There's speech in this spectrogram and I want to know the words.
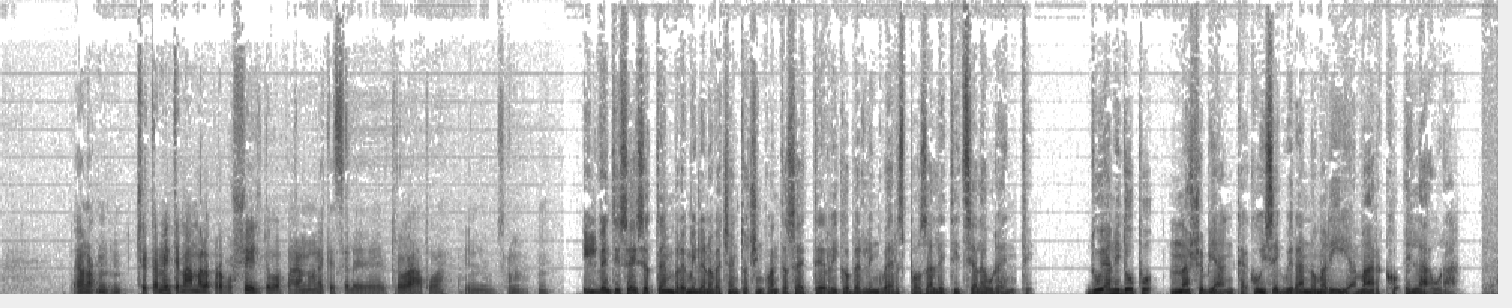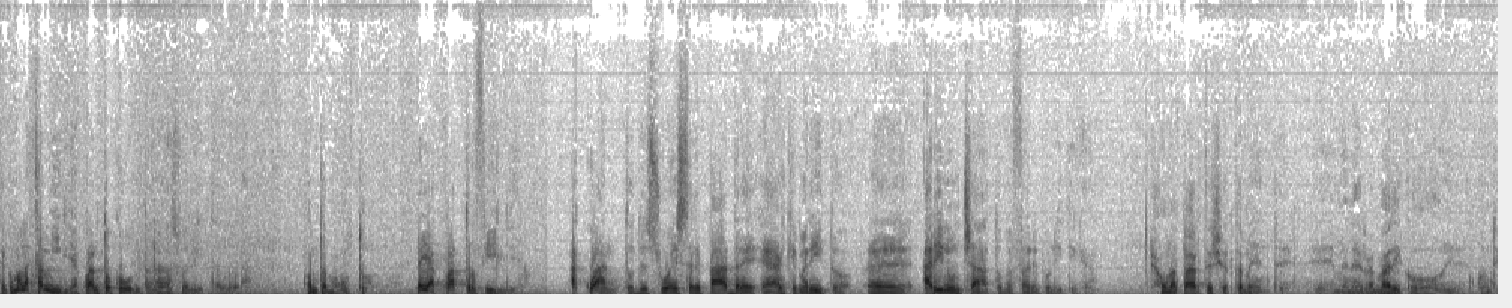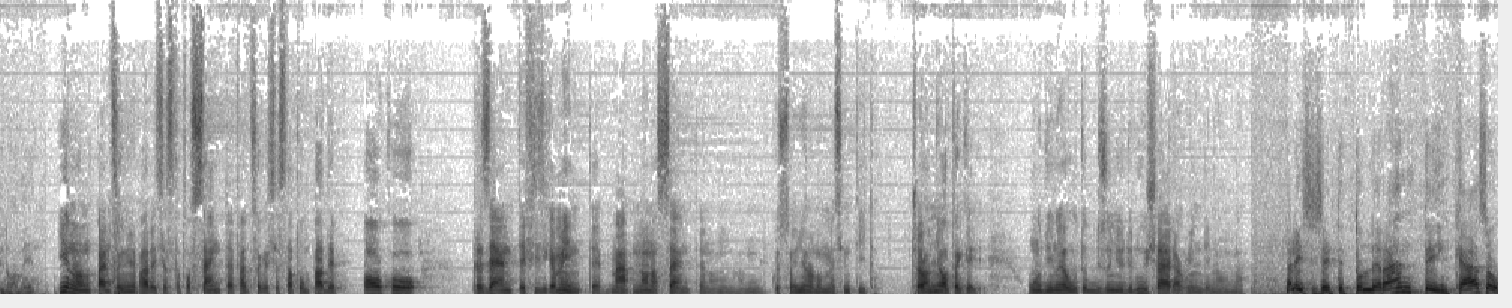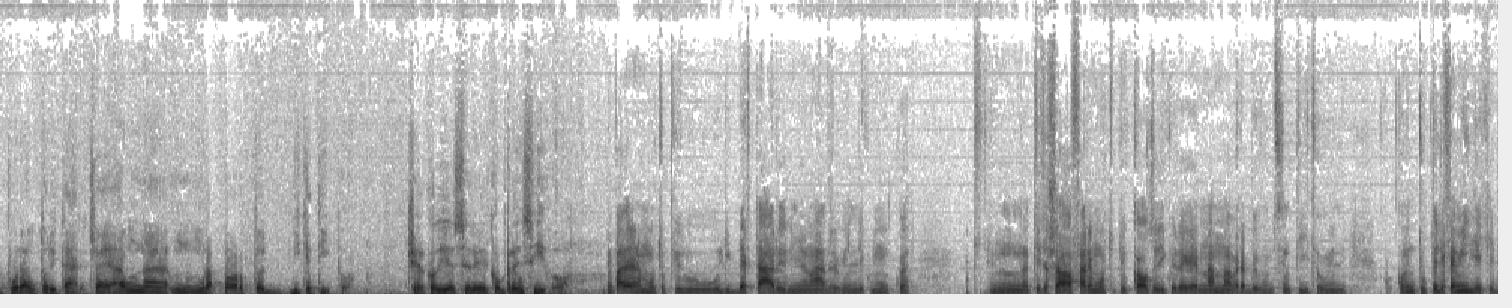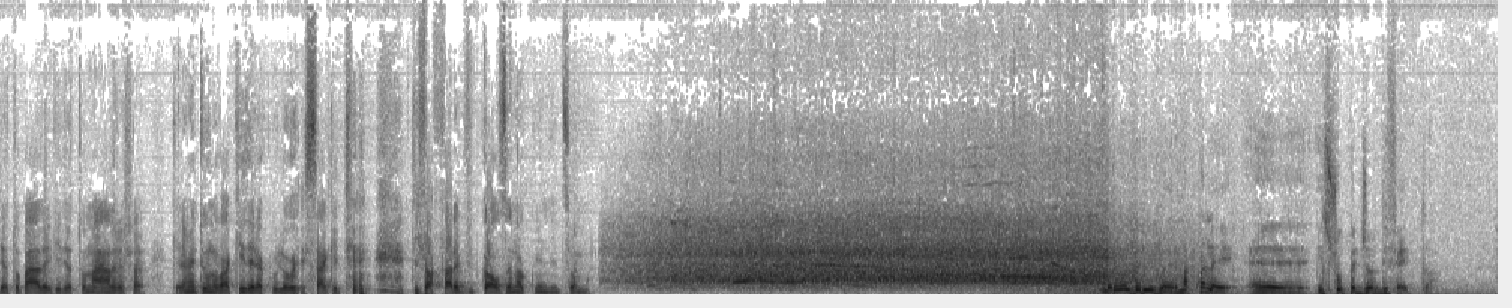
certamente mamma l'ha proprio scelto papà, non è che se l'è trovato. Eh. Quindi, mm. Il 26 settembre 1957 Enrico Berlinguer sposa Letizia Laurenti. Due anni dopo nasce Bianca, cui seguiranno Maria, Marco e Laura. Ecco, ma la famiglia quanto conta nella sua vita allora? Conta molto. Lei ha quattro figli. A quanto del suo essere padre e anche marito eh, ha rinunciato per fare politica? A una parte certamente, e me ne rammarico continuamente. Io non penso che mio padre sia stato assente, penso che sia stato un padre poco presente fisicamente, ma non assente, non, questo io non l'ho mai sentito. Cioè ogni volta che uno di noi ha avuto bisogno di lui c'era, quindi non... Ma lei si sente tollerante in casa oppure autoritario? Cioè ha una, un, un rapporto di che tipo? Cerco di essere comprensivo. Mio padre era molto più libertario di mia madre, quindi comunque ti, ti lasciava fare molto più cose di quelle che mamma avrebbe consentito, quindi come in tutte le famiglie chiedi a tuo padre, chiedi a tua madre, cioè, chiaramente uno va a chiedere a quello che sa che ti, ti fa fare più cose, no? Quindi insomma. Berlinguer, ma qual è eh, il suo peggior difetto?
